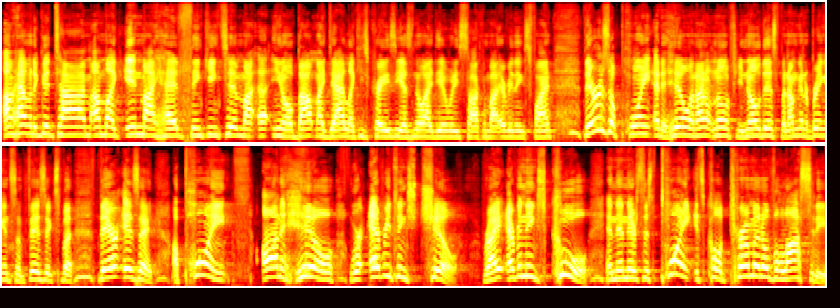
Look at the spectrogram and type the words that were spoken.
I'm having a good time. I'm like in my head thinking to my, uh, you know, about my dad like he's crazy. Has no idea what he's talking about. Everything's fine. There is a point at a hill, and I don't know if you know this, but I'm going to bring in some physics, but there is a, a point on a hill where everything's chill right? Everything's cool. And then there's this point, it's called terminal velocity,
